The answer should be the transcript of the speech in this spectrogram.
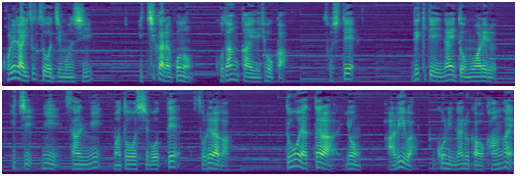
これら5つを自問し、1から5の5段階で評価、そしてできていないと思われる1、2、3に的を絞って、それらがどうやったら4、あるいは5になるかを考え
